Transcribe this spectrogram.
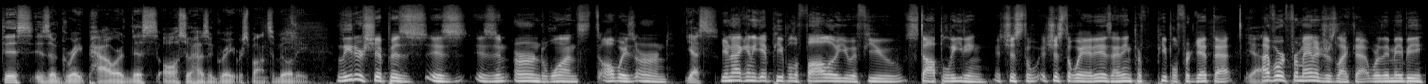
this is a great power. This also has a great responsibility. Leadership is is isn't earned once; it's always earned. Yes. You're not going to get people to follow you if you stop leading. It's just the, it's just the way it is. I think per- people forget that. Yeah. I've worked for managers like that where they maybe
